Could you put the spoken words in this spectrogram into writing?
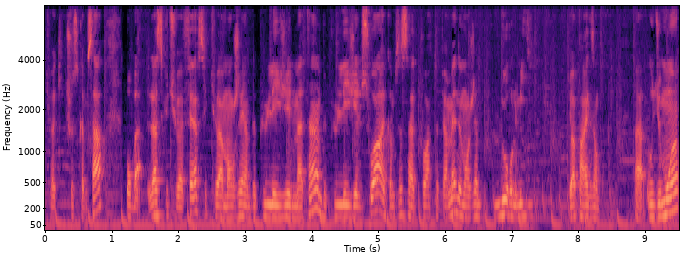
tu vois quelque chose comme ça. Bon bah là ce que tu vas faire c'est que tu vas manger un peu plus léger le matin, un peu plus léger le soir et comme ça ça va pouvoir te permettre de manger un peu plus lourd le midi tu vois, par exemple. ou du moins,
